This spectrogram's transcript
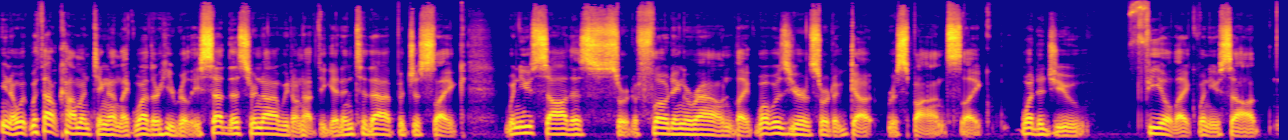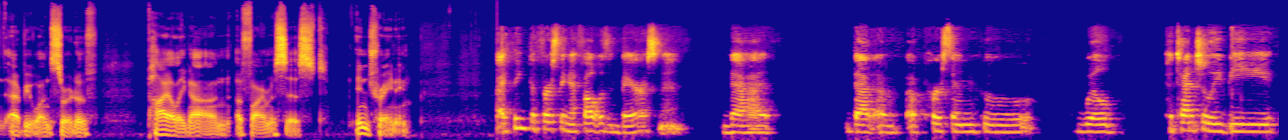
you know, without commenting on like whether he really said this or not, we don't have to get into that, but just like when you saw this sort of floating around, like what was your sort of gut response? Like what did you feel like when you saw everyone sort of piling on a pharmacist in training? I think the first thing I felt was embarrassment that that a, a person who will potentially be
